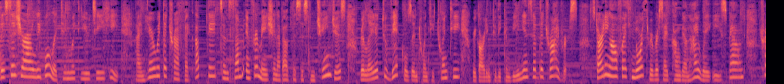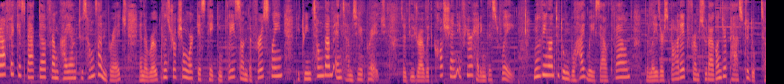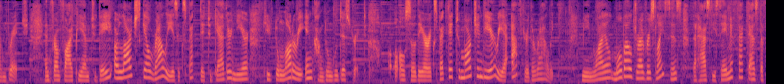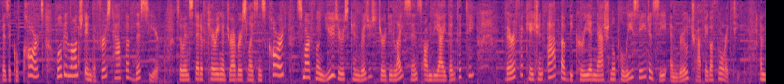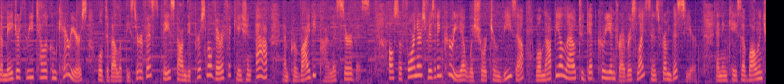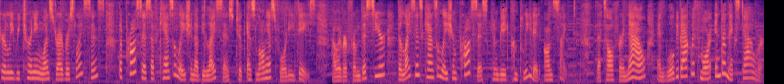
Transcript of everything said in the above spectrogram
This is your hourly bulletin with UT Heat. I'm here with the traffic updates and some information about the system changes related to vehicles in 2020 regarding to the convenience of the drivers. Starting off with North Riverside Gangbyeon Highway eastbound, traffic is backed up from Gayang to Seongsan Bridge and the road construction work is taking place on the first lane between Cheongdam and Jamsil Bridge. So do drive with caution if you're heading this way. Moving on to Dongbu Highway southbound, delays are spotted from Suragonjeok overpass to Dokcheon Bridge. And from 5 p.m. today, a large-scale rally is expected to gather near Gildong Lottery in Gangdong-gu District. Also, they are expected to march in the area after the rally. Meanwhile, mobile driver's license that has the same effect as the physical cards will be launched in the first half of this year. So instead of carrying a driver's license card, smartphone users can register the license on the identity verification app of the Korean National Police Agency and Road Traffic Authority. And the major three telecom carriers will develop the service based on the personal verification app and provide the pilot service. Also, foreigners visiting Korea with short-term visa will not be allowed to get Korean driver's license from this year. And in case of voluntarily returning one's driver's license, the process of cancellation of the license took as long as 40 days. However, from this year, the license cancellation process can be completed on site. That's all for now, and we'll be back with more in the next hour.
